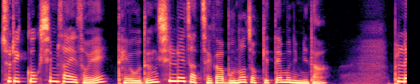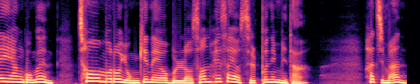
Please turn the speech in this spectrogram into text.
출입국 심사에서의 대우 등 신뢰 자체가 무너졌기 때문입니다. 플레이 항공은 처음으로 용기 내어 물러선 회사였을 뿐입니다. 하지만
